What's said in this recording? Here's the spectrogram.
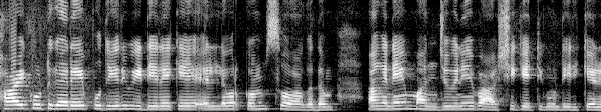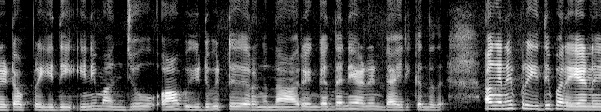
ഹായ് കൂട്ടുകാരെ പുതിയൊരു വീഡിയോയിലേക്ക് എല്ലാവർക്കും സ്വാഗതം. അങ്ങനെ മഞ്ജുവിനെ വാശി കയറ്റിക്കൊണ്ടിരിക്കുകയാണ് കേട്ടോ പ്രീതി. ഇനി മഞ്ജു ആ വീട് വിട്ട് ഇറങ്ങുന്ന ആ രംഗം തന്നെയാണ് ഉണ്ടായിരിക്കുന്നത്. അങ്ങനെ പ്രീതി പറയാണ്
